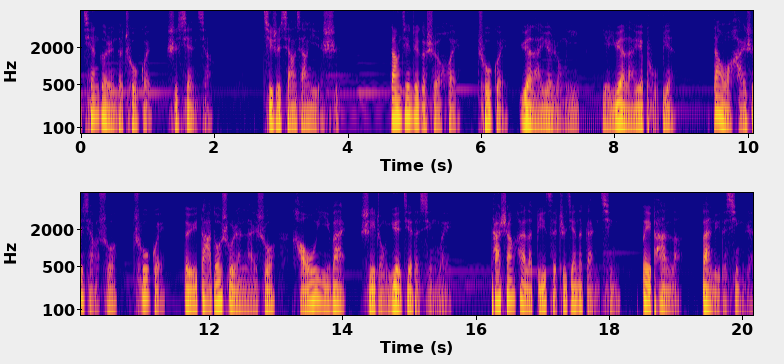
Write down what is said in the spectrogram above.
千个人的出轨是现象。其实想想也是，当今这个社会，出轨越来越容易，也越来越普遍。但我还是想说，出轨对于大多数人来说，毫无意外是一种越界的行为，它伤害了彼此之间的感情，背叛了。伴侣的信任。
